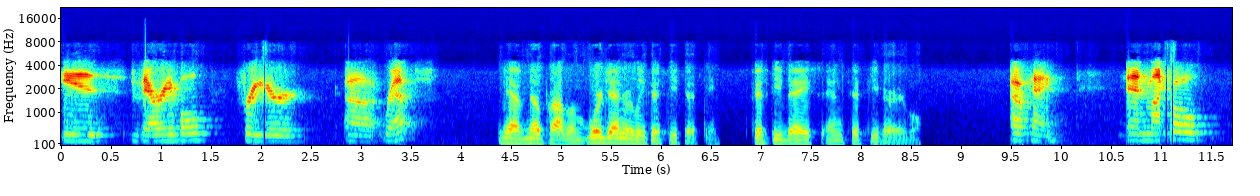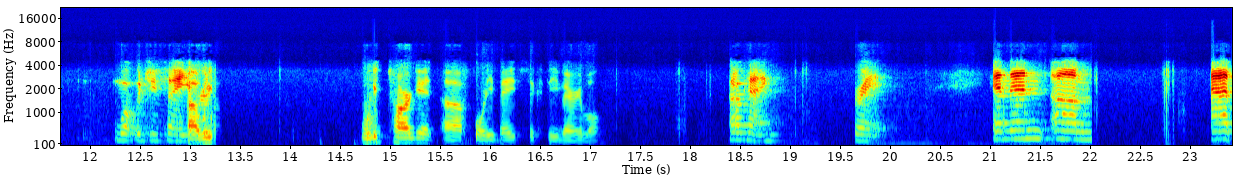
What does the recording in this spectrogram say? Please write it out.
is variable for your uh, reps? Yeah, no problem. We're generally 50/50, 50 base and 50 variable. Okay. And Michael, what would you say? Uh, we we target uh, 40 base, 60 variable. Okay, great. And then um, at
